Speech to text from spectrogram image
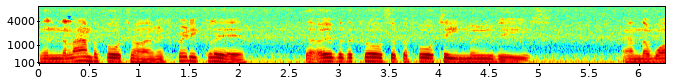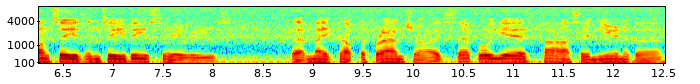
In The Land Before Time, it's pretty clear that over the course of the 14 movies and the one season TV series that make up the franchise, several years pass in universe.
